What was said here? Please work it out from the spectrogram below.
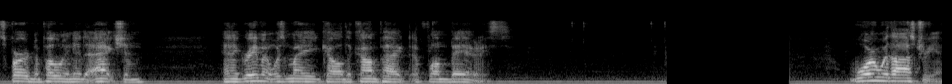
spurred Napoleon into action. An agreement was made called the Compact of Plombières. War with Austria.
